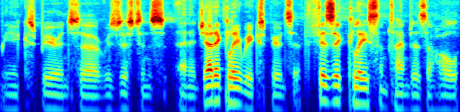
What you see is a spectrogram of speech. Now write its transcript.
We experience uh, resistance energetically, we experience it physically. Sometimes there's a whole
